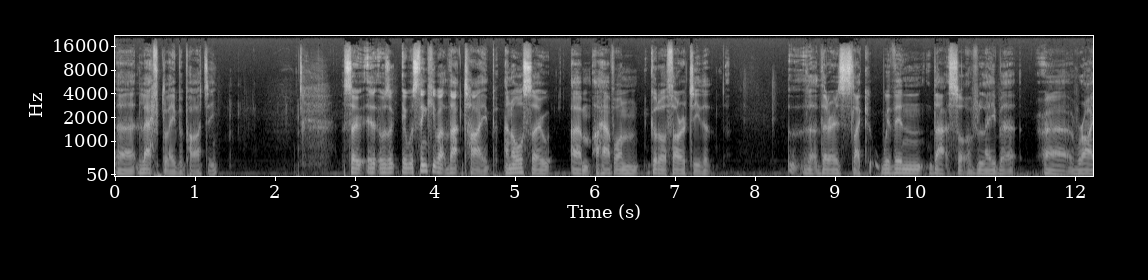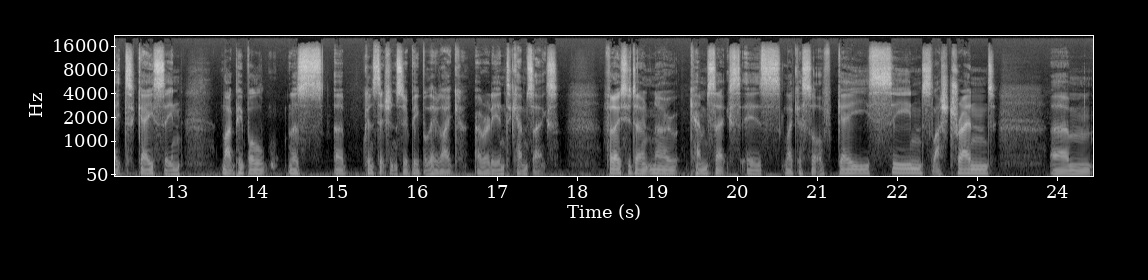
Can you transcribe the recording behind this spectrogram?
uh, left Labour Party. So it was it was thinking about that type, and also um, I have on good authority that that there is like within that sort of Labour uh, right gay scene, like people there's a constituency of people who like are really into chemsex. For those who don't know, chemsex is like a sort of gay scene slash trend um,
